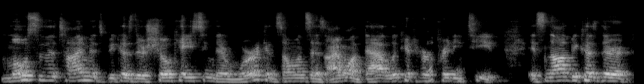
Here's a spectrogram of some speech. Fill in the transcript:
Most of the time, it's because they're showcasing their work and someone says, I want that. Look at her pretty teeth. It's not because they're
